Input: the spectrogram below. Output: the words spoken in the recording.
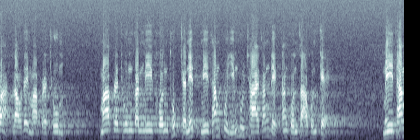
ว่าเราได้มาประชุม มาประชุมกันมีคนทุกชนิด มีทั้งผู้หญิงผู้ชายทั้งเด็กทั้งคนสาวคนแก่ มีทั้ง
